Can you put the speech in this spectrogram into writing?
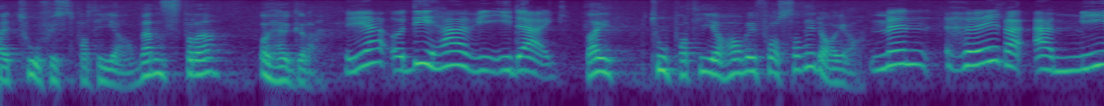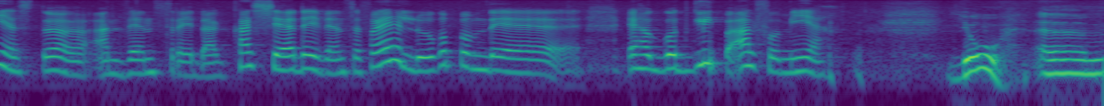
de to første partiene, Venstre og Høyre. Ja, Og de har vi i dag. De to partiene har vi fortsatt i dag, ja. Men Høyre er mye større enn Venstre i dag. Hva skjer det i Venstre? For jeg lurer på om det Jeg har gått glipp av altfor mye. Jo, um,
